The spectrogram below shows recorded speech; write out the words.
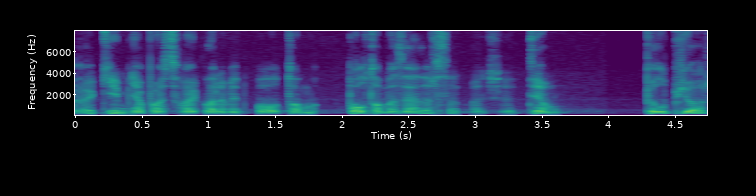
Aqui a minha aposta vai claramente para o Tom, Paul Thomas Anderson, mas temo pelo pior.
